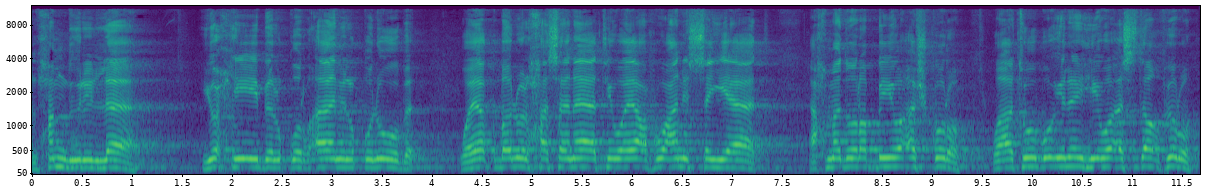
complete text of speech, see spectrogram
الحمد لله يحيي بالقرآن القلوب ويقبل الحسنات ويعفو عن السيئات. أحمد ربي وأشكره وأتوب إليه وأستغفره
